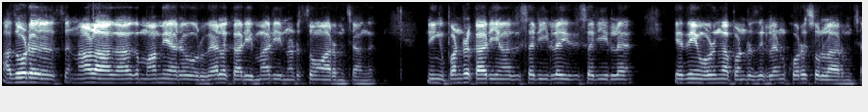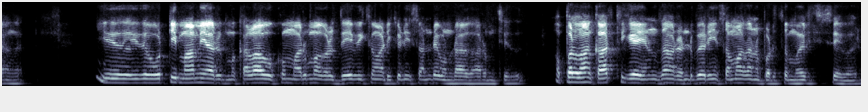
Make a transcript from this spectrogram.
அதோட நாள் ஆக ஆக மாமியாரை ஒரு வேலைக்காரி மாதிரி நடத்தவும் ஆரம்பித்தாங்க நீங்கள் பண்ணுற காரியம் அது சரியில்லை இது சரியில்லை எதையும் ஒழுங்காக பண்ணுறது இல்லைன்னு குறை சொல்ல ஆரம்பித்தாங்க இது இதை ஒட்டி மாமியார் கலாவுக்கும் மருமகள் தேவிக்கும் அடிக்கடி சண்டை உண்டாக ஆரம்பிச்சது அப்போல்லாம் கார்த்திகேயன் தான் ரெண்டு பேரையும் சமாதானப்படுத்த முயற்சி செய்வார்.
